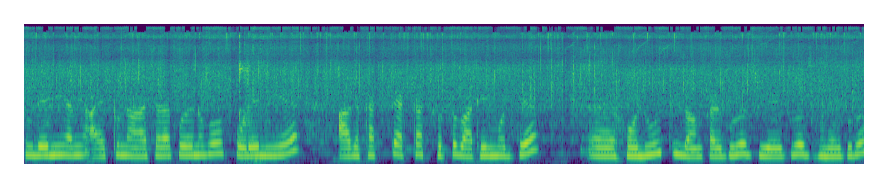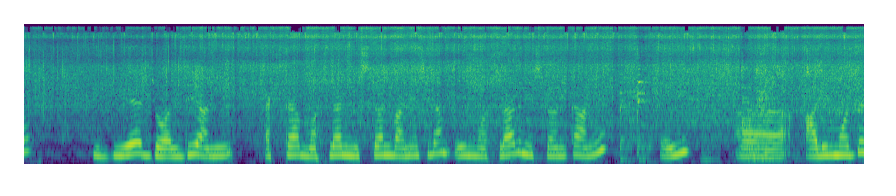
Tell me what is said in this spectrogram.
তুলে নিয়ে আমি আরেকটু নাড়াচাড়া করে নেব। করে নিয়ে আগে থাকতে একটা ছোট্ট বাটির মধ্যে হলুদ, লঙ্কার গুঁড়ো জিরে গুঁড়ো, ধনের গুঁড়ো দিয়ে জল দিয়ে আমি একটা মশলার মিশ্রণ বানিয়েছিলাম। এই মশলার মিশ্রণটা আমি এই আলুর মধ্যে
